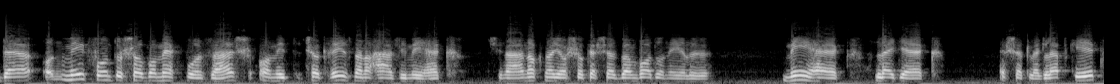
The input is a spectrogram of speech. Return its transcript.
de a, még fontosabb a megporzás, amit csak részben a házi méhek csinálnak, nagyon sok esetben vadon élő méhek, legyek, esetleg lepkék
